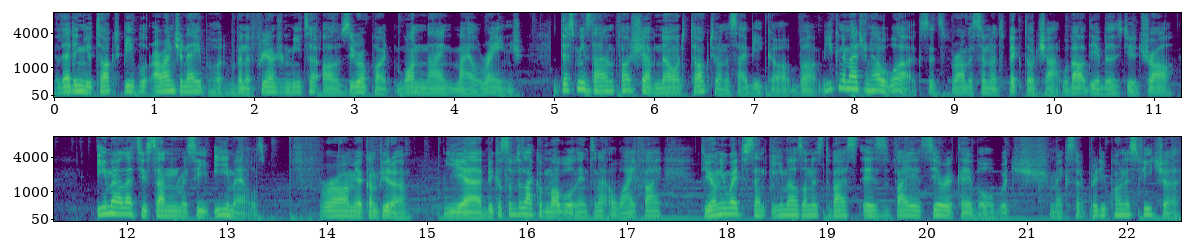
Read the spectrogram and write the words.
letting you talk to people around your neighborhood within a 300 meter or 0.19 mile range. This means that I unfortunately have no one to talk to on the Cybiko, but you can imagine how it works, it's rather similar to PictoChat without the ability to draw. Email lets you send and receive emails from your computer, yeah, because of the lack of mobile internet or Wi-Fi, the only way to send emails on this device is via serial cable, which makes it a pretty pointless feature,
